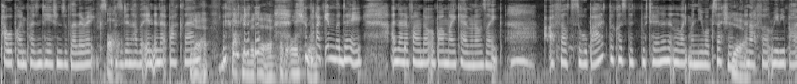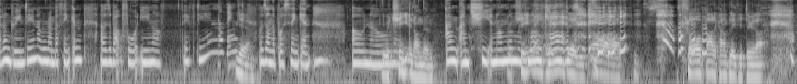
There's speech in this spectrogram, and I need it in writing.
PowerPoint presentations of their lyrics because Oh. I didn't have the internet back then. Yeah, back in the day, of the old school. back in the day. And then I found out about my chem and I was like, I felt so bad because they were turning it like my new obsession. Yeah. And I felt really bad on Green Day. And I remember thinking I was about 14 or 15, I think. Yeah. I was on the bus thinking, oh no. You were like, cheating on them. I'm, I'm cheating on them with my on Green chem. Day. Oh, so bad. I can't believe you do that.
